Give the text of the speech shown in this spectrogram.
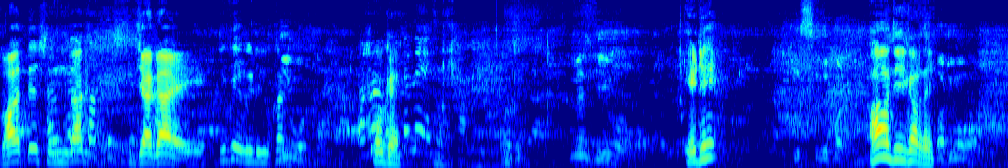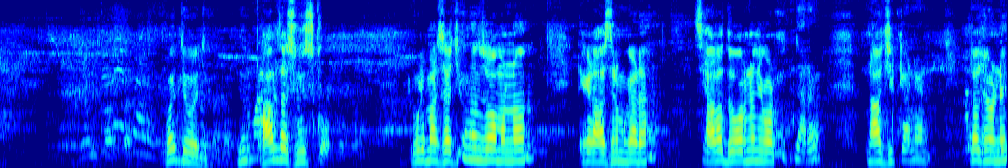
बहुत ही सुंदर जगह है ये ఓకే మేము తీయము. ఏంటి ఇస్తుంది పట్టుకో. దిగడతాయి పట్టుకో. వద్దు వద్దు. నువ్వు పాలతో చూసుకో. ఇప్పుడు మన సత్యనారాయణ స్వామి ఉన్నాం ఇక్కడ ఆశ్రమం కాడ చాలా దూరం నుంచి కూడా వస్తున్నారు నా చిక్కని ఇలా చూడండి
